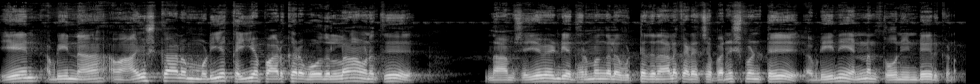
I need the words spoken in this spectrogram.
ஏன் அப்படின்னா அவன் ஆயுஷ்காலம் முடிய கையை பார்க்குற போதெல்லாம் அவனுக்கு நாம் செய்ய வேண்டிய தர்மங்களை விட்டதுனால கிடைச்ச பனிஷ்மெண்ட்டு அப்படின்னு எண்ணம் தோணிகிட்டே இருக்கணும்.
